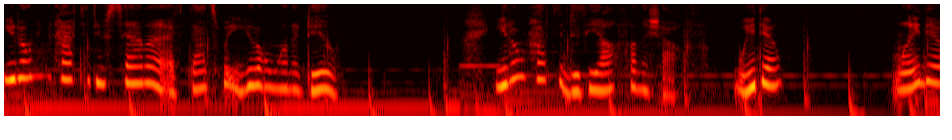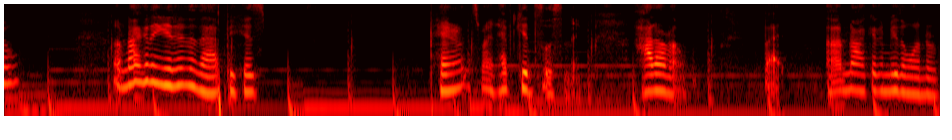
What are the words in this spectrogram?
You don't even have to do Santa if that's what you don't want to do. You don't have to do the elf on the shelf. We do. We do. I'm not going to get into that because parents might have kids listening. I don't know. But I'm not going to be the one to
